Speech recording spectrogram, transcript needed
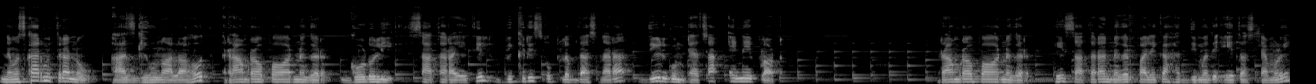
नमस्कार मित्रांनो आज घेऊन आलो आहोत रामराव पवार नगर गोडोली सातारा येथील विक्रीस उपलब्ध असणारा दीड गुंठ्याचा N A plot Ramrao Pawar Nagar हे सातारा नगरपालिका हद्दीमध्ये येत असल्यामुळे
